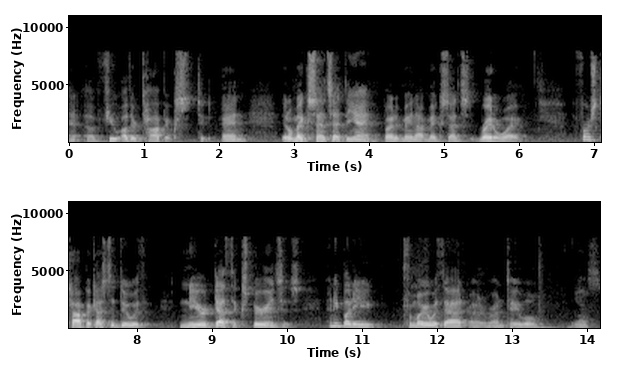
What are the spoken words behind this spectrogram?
a few other topics, to, and it'll make sense at the end, but it may not make sense right away. The first topic has to do with near-death experiences. Anybody familiar with that uh, around the table? Yes.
